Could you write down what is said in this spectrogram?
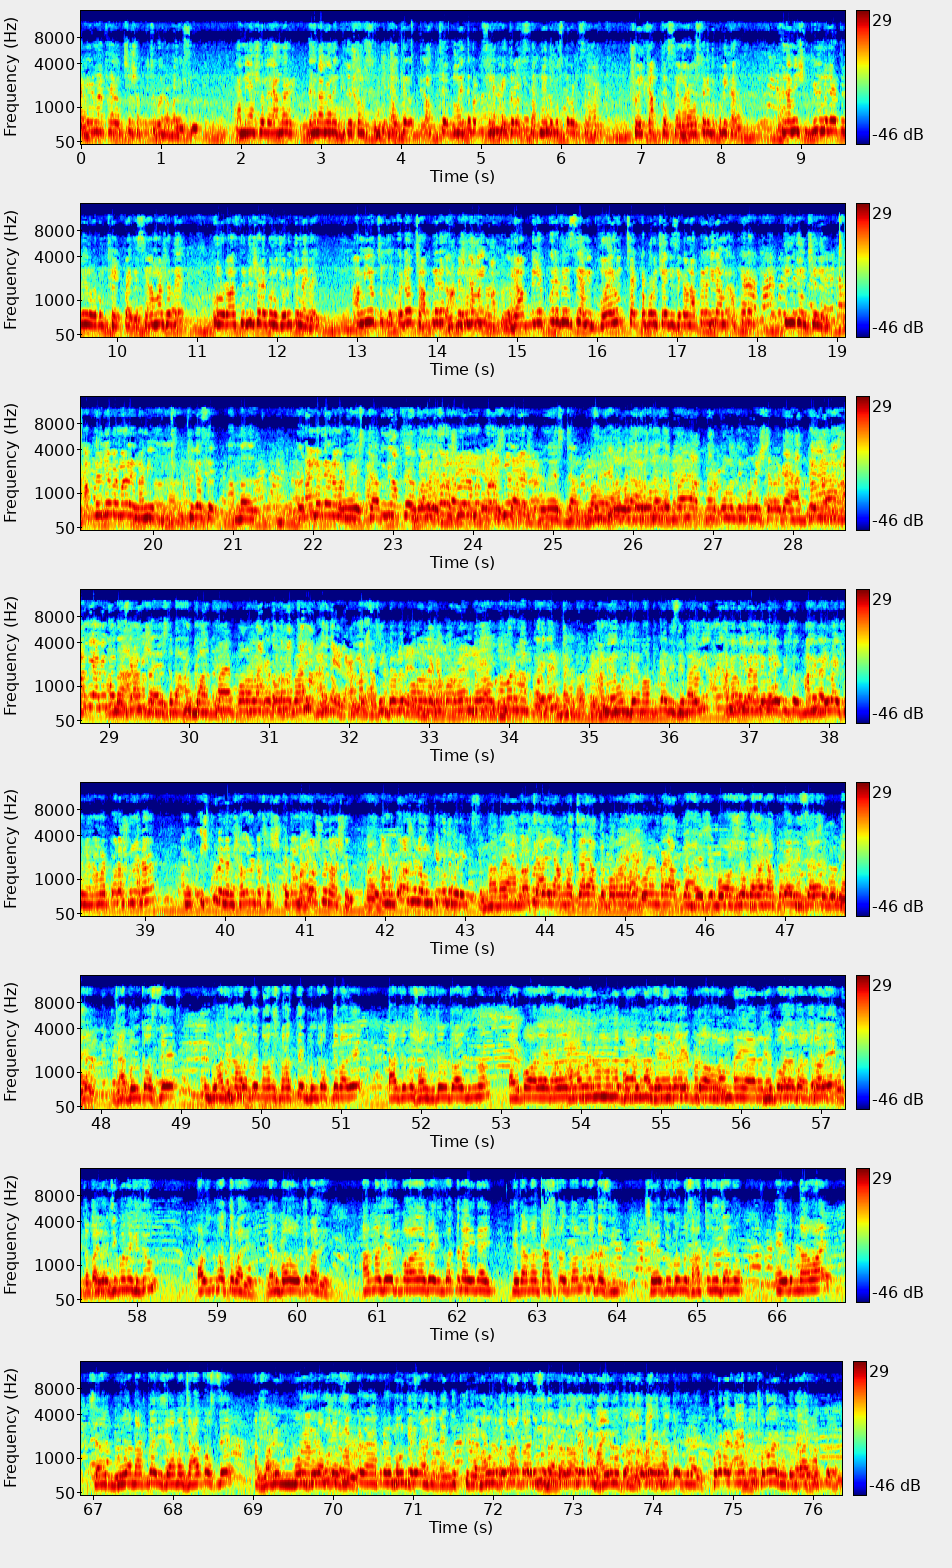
আগের মাথায় হচ্ছে সবকিছু করে ফেলেছি আমি আসলে আমার, দেখেন আমি অনেক গৃহ সংস্কৃতি কালকে রাত্রে ঘুমাইতে পারতেছি না, খাইতে পারতেছি আপনি তো বুঝতে পারছেন আমার শরীর কাঁপতেছে, আমার অবস্থা কিন্তু খুবই খারাপ। কারণ আমি বিভিন্ন জায়গায় বিভিন্ন রকম থ্রেট পাইতেছি। আমার সাথে কোনো রাজনীতির সাথে কোনো জড়িত নাই ভাই। আমি হচ্ছে ওটা হচ্ছে আপনার আমি রাব বিহেভ করে ফেলছি আমি ভয় হচ্ছে একটা পরিচয় দিয়েছি কারণ আপনারা যদি আপনারা তিনজন ছিলেন আপনারা যদি মারেন আমি ঠিক আছে আমরা আপনার কোনোদিন কোনো স্টাফের গায়ে হাত দিন আমি- আমি- আমি-। পড়ালেখা ভাই। ঠিকভাবে পড়ালেখা ভাই। আমার মাফ করে দেন আমি মাফ করে দিছি ভাই। আমি বলি ভাই, আমি বলি আমি ভাই। ভাই শুনেন আমার পড়াশোনাটা আমি স্টুডেন্ট আমি সাধারণ একটা শিক্ষার্থী আমার ভাই। পড়াশোনাটা আসুন আমার পড়াশোনাটা হুমকির মধ্যে পড়ে গেছে। না ভাই আমরা চাই আমরা চাই আপনি পড়ালেখা করেন ভাই আপনার দেশে ভবিষ্যৎ ভাই আপনার দেশে ভবিষ্যৎ। যা ভুল করছে মানুষ মারতে ভুল করতে পারে তার জন্য সংশোধন করার জন্য তাই পড়ালেখা আমাদের পড়ালেখা করতে পারে জীবনে কিছু অর্জন করতে পারে যেন বড় হতে পারে। আমরা যেহেতু পড়ালেখা করতে পারি নাই যেহেতু আমার কাজ কর- কর্ম করতেছি সেহেতু কোনো ছাত্রদের যেন এরকম না হয় সে ভুল মাফ করে দিয়েছে আমার যা করছে আমি সবই মন দিয়ে মাফ করে দিয়েছি। মন দিয়ে sorry ভাই, দুঃখিত। মন দিয়ে মাফ করে দিয়েছি ভাই। ভাইয়ের মতো। ছোট ভাই আমি ছোট ভাইয়ের মতো ভাই মাফ করে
